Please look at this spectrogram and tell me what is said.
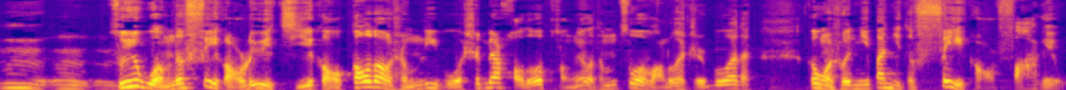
嗯嗯嗯，所以我们的废稿率极高，高到什么地步？我身边好多朋友，他们做网络直播的，跟我说：“你把你的废稿发给我，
